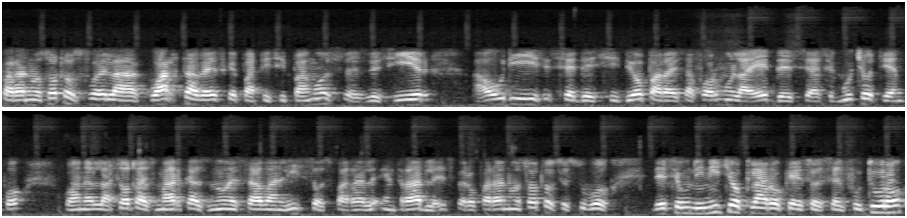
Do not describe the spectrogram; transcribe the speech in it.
para nosotros fue la cuarta vez que participamos, es decir, Audi se decidió para esa Fórmula E desde hace mucho tiempo, cuando las otras marcas no estaban listos para entrarles, pero para nosotros estuvo desde un inicio claro que eso es el futuro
